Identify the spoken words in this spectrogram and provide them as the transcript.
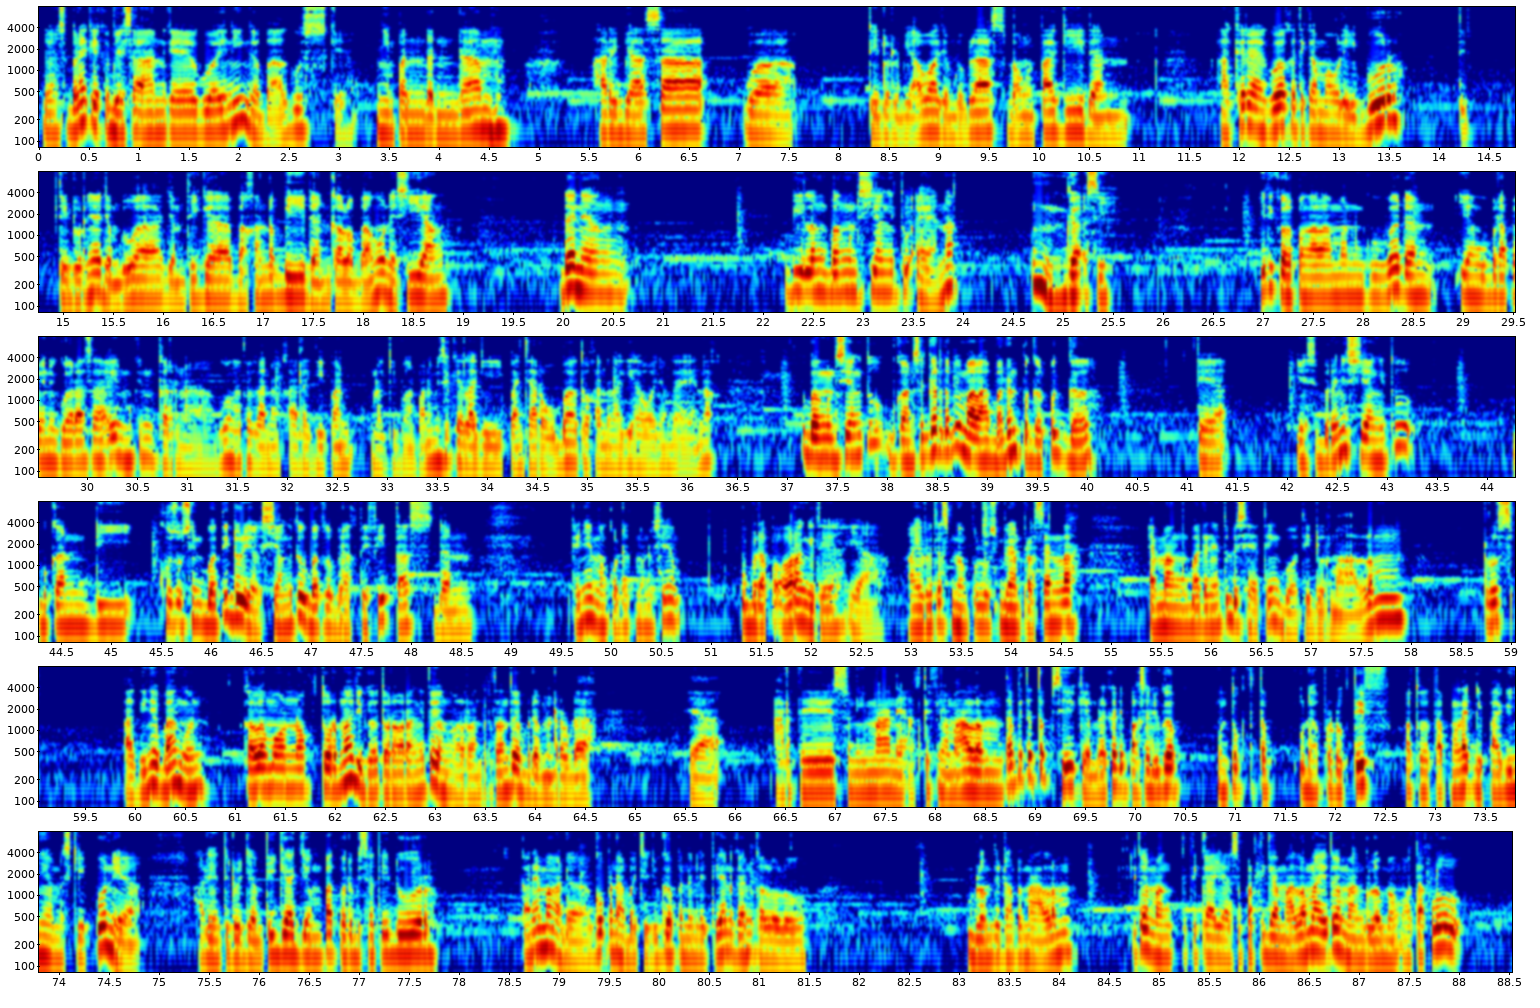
Dan sebenarnya kayak kebiasaan kayak gue ini nggak bagus. Kayak nyimpan dendam. Hari biasa gue tidur lebih awal jam 12 bangun pagi dan akhirnya gue ketika mau libur tidurnya jam 2, jam 3, bahkan lebih dan kalau bangun ya siang. Dan yang bilang bangun siang itu enak enggak sih. Jadi kalau pengalaman gue dan yang beberapa ini gue rasain mungkin karena gue nggak tahu karena lagi pan lagi bukan pandemi sih kayak lagi pancaroba atau karena lagi hawanya nggak enak bangun siang tuh bukan segar tapi malah badan pegel-pegel. Kayak ya sebenarnya siang itu bukan dikhususin buat tidur ya siang itu buat lo beraktivitas dan kayaknya emang kodrat manusia beberapa orang gitu ya. Ya mayoritas 99% lah. Emang badannya itu disetting buat tidur malam terus paginya bangun. Kalau mau nokturnal juga tuh orang-orang itu yang orang tertentu ya benar-benar udah ya artis seniman ya aktifnya malam. Tapi tetap sih kayak mereka dipaksa juga untuk tetap udah produktif atau tetap melek di paginya. Meskipun ya ada yang tidur jam 3 jam 4 baru bisa tidur. Karena emang ada gue pernah baca juga penelitian kan kalau lo belum tidur sampai malam itu emang ketika ya sepertiga malam lah itu emang gelombang otak lu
